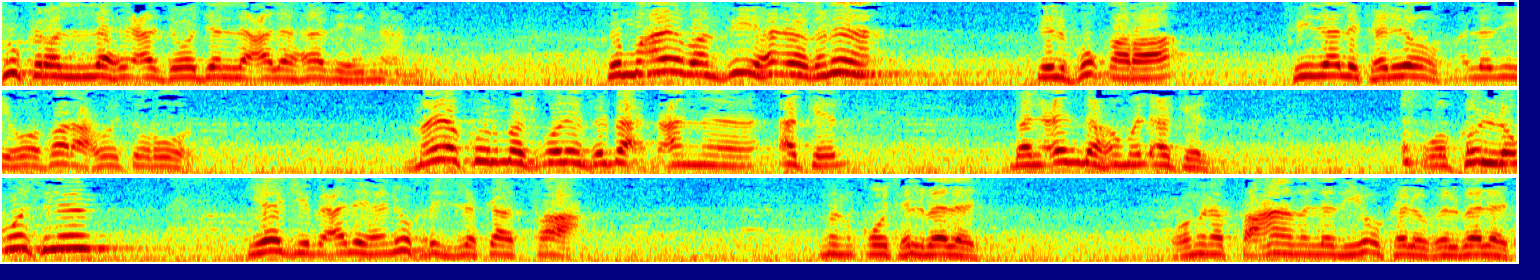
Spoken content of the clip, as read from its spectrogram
شكرا لله عز وجل على هذه النعمة. ثم أيضا فيها إغناء للفقراء في ذلك اليوم الذي هو فرح وسرور. ما يكون مشغولين في البحث عن أكل بل عندهم الأكل. وكل مسلم يجب عليه أن يخرج زكاة صاع من قوت البلد ومن الطعام الذي يؤكل في البلد.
